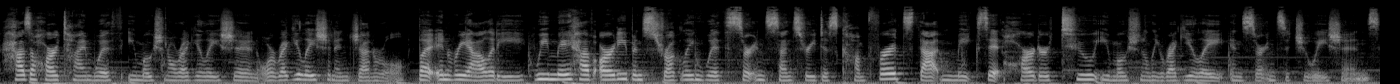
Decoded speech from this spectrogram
has a hard time with emotional regulation or regulation in general. But in reality, we may have already been struggling with certain sensory discomforts that makes it harder to emotionally regulate in certain situations.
